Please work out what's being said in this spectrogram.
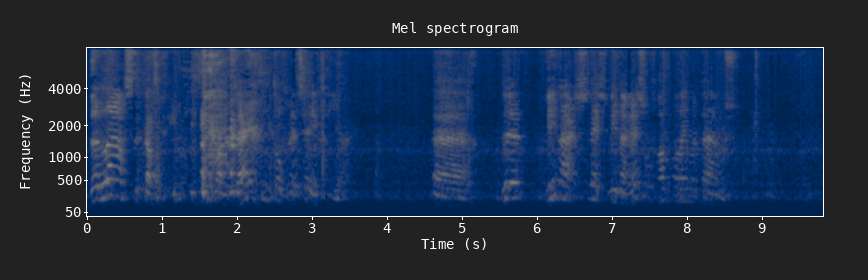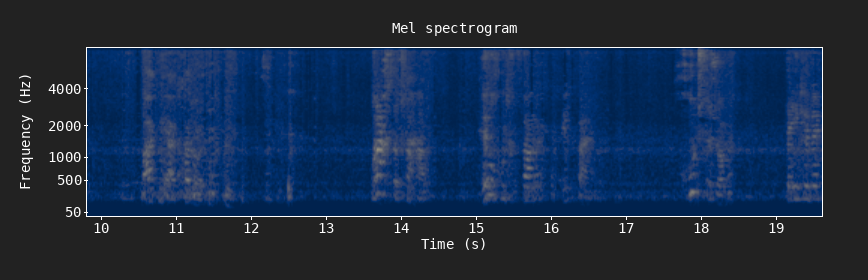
De laatste categorie is die van 15 tot en met 17 jaar. Eh, de winnaar slash winnares of we alleen maar dames? Maakt niet uit, ga door. Prachtig verhaal. Heel goed gevangen één pagina. Goed verzongen. Tekenwerk,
